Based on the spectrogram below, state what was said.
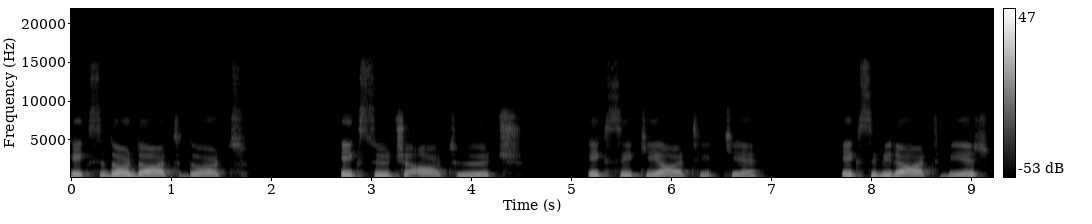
Eksi 4'e artı 4. Eksi 3'e artı 3. Eksi 2'ye artı 2. Eksi 1'e artı 1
